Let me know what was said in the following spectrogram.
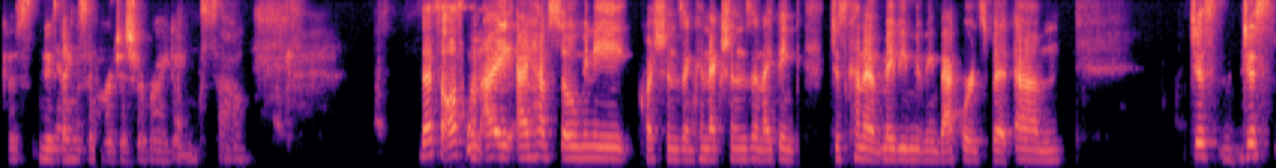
because new yeah. things emerge as you're writing. So that's awesome. I, I have so many questions and connections, and I think just kind of maybe moving backwards, but um, just just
